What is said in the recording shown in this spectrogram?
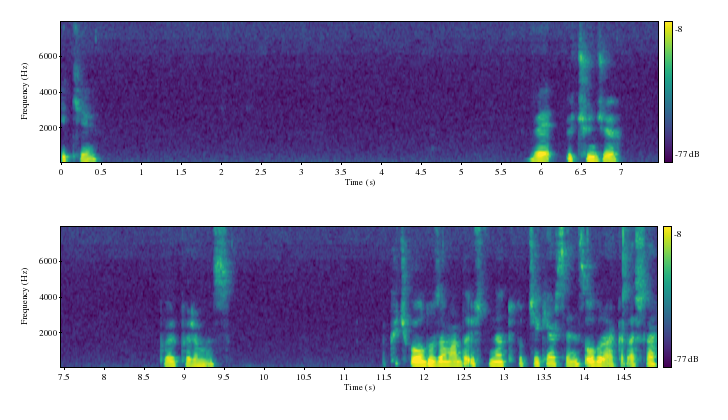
2 ve üçüncü pırpırımız. Küçük olduğu zaman da üstünden tutup çekerseniz olur arkadaşlar.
